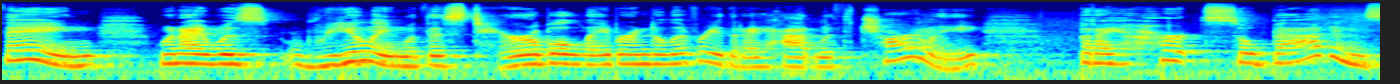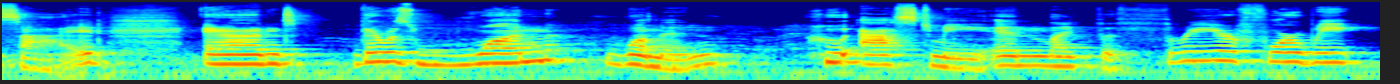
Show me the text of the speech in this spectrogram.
thing when I was reeling with this terrible labor and delivery that I had with Charlie. But I hurt so bad inside. And there was one woman who asked me in like the three or four week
